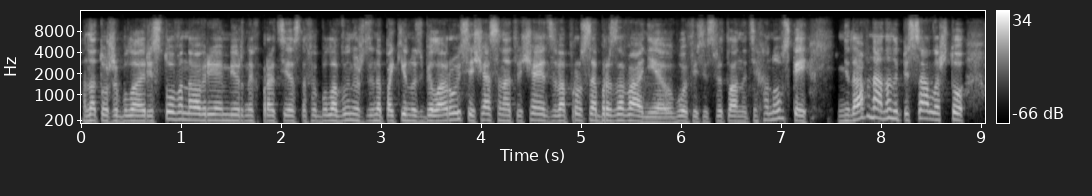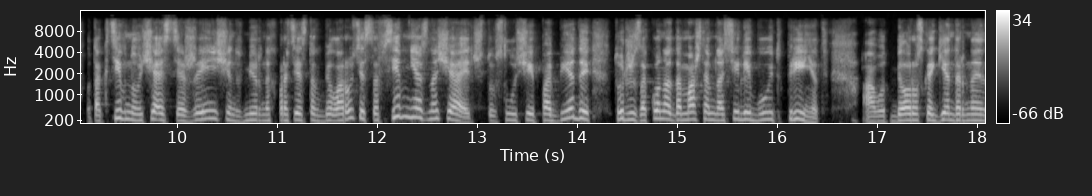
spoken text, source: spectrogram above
она тоже была арестована во время мирных протестов и была вынуждена покинуть Беларусь. Сейчас она отвечает за вопросы образования в офисе Светланы Тихановской. Недавно она написала, что вот активное участие женщин в мирных протестах в Беларуси совсем не означает, что в случае победы тот же закон о домашнем насилии будет принят. А вот белорусская гендерная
